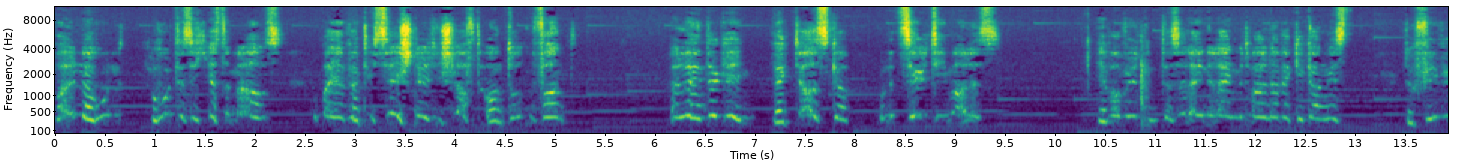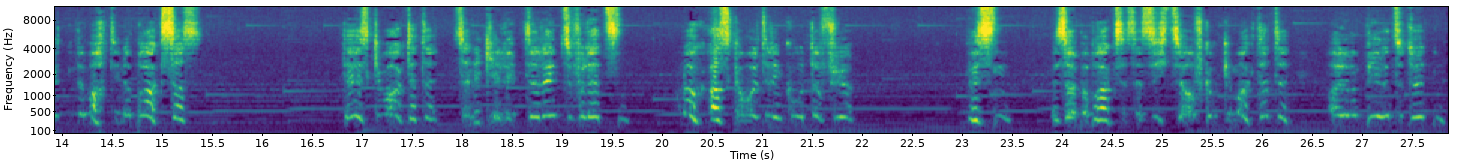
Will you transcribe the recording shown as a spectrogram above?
Wallner ruh- ruhte sich erst einmal aus, wobei er wirklich sehr schnell den Schlaf der Untoten fand. Allein dagegen weckte Aska und erzählte ihm alles. Er war wütend, dass er allein allein mit Wallner weggegangen ist, doch viel wütender machte ihn Abraxas, der es gewagt hatte, seine Geliebte allein zu verletzen. Und auch Aska wollte den Grund dafür wissen, weshalb Abraxas es sich zur Aufgabe gemacht hatte, alle Vampire zu töten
